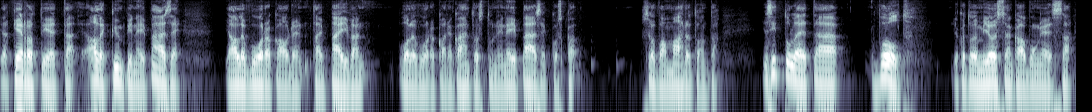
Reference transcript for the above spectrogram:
Ja kerrottiin, että alle kympin ei pääse ja alle vuorokauden tai päivän, puolen vuorokauden, 12 tunnin ei pääse, koska se on vaan mahdotonta. Ja sitten tulee tämä Volt, joka toimii joissain kaupungeissa –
